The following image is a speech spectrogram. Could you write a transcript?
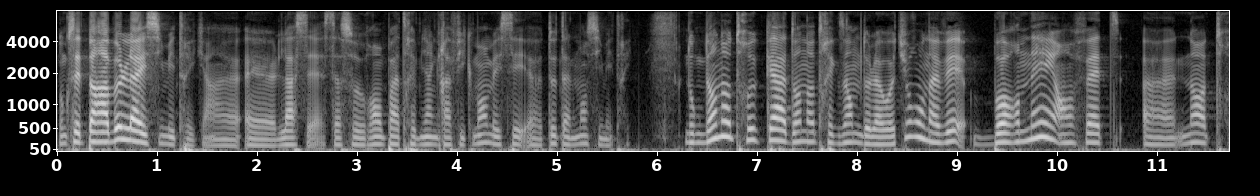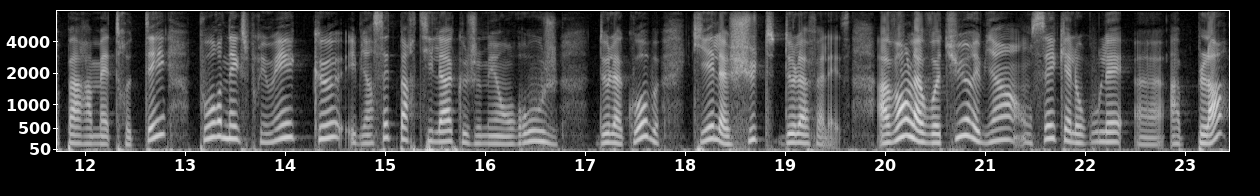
Donc cette parabole-là est symétrique. Hein. Euh, là, ça ne se rend pas très bien graphiquement, mais c'est euh, totalement symétrique. Donc dans notre cas, dans notre exemple de la voiture, on avait borné en fait euh, notre paramètre t pour n'exprimer que eh bien, cette partie-là que je mets en rouge de la courbe, qui est la chute de la falaise. Avant la voiture, eh bien, on sait qu'elle roulait à plat,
